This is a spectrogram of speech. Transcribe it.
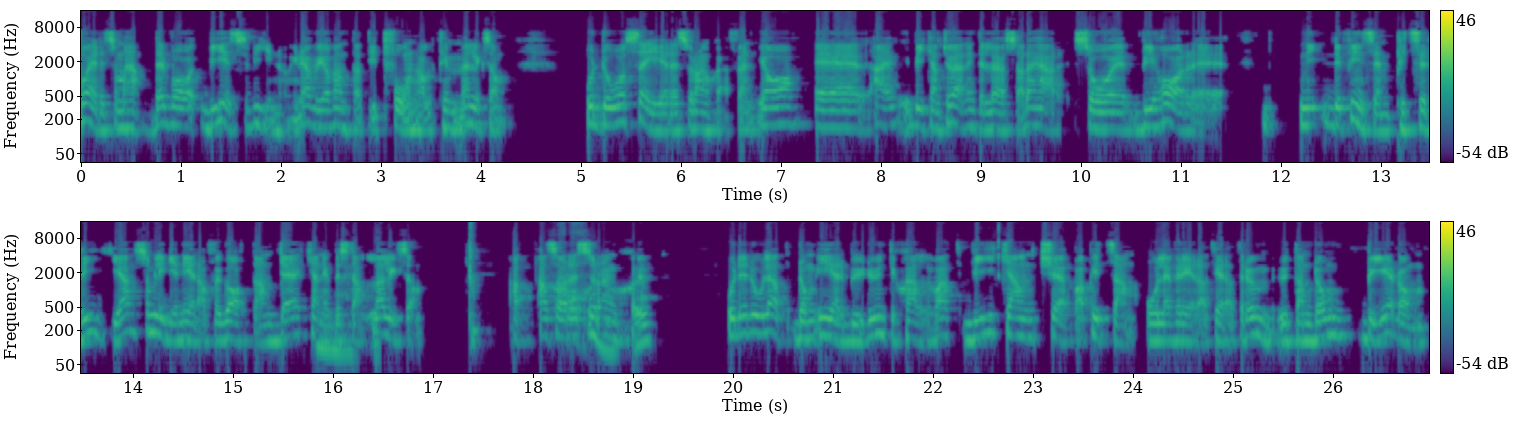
vad är det som händer? Vad, vi är svinhungriga. Vi har väntat i två och en halv timme liksom. Och då säger restaurangchefen, ja, eh, vi kan tyvärr inte lösa det här. Så eh, vi har, eh, ni, det finns en pizzeria som ligger nedanför gatan. Där kan ni beställa liksom. Al- Alltså restaurangchef. Och det roliga är att de erbjuder ju inte själva att vi kan köpa pizzan och leverera till ert rum. Utan de ber dem,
